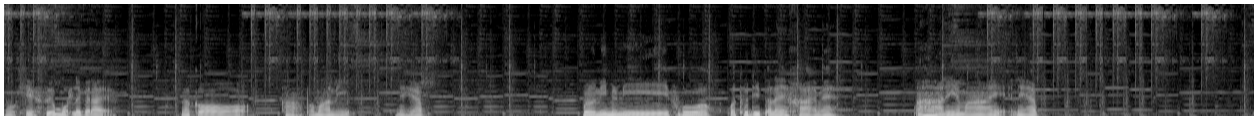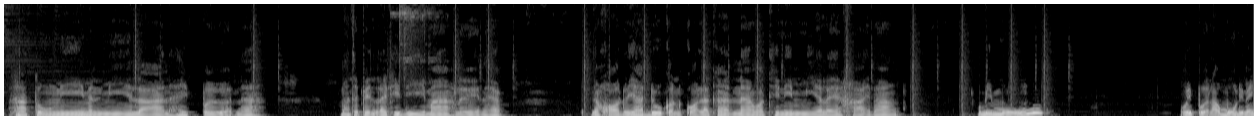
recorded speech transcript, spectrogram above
โอเค ซื้อหมดเลยก็ได้ แล้วก็ อ่า ประมาณนี้นะครับ เมืองนี้มันมีพวกวัตถุดิบอะไรให้ขายไหมอ่า นี่ไม้นะครับ ถ้าตรงนี้มันมีร้านให้เปิดนะ มันจะเป็นอะไรที่ดีมากเลยนะครับ เดี๋ยวขออนุญาตดูก่อนก่อนแล้วกันนะ ว่าที่นี่มีอะไรขายบ้าง ก็มีหมู โอ้ย เปิดเล้าหมูดีไหม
